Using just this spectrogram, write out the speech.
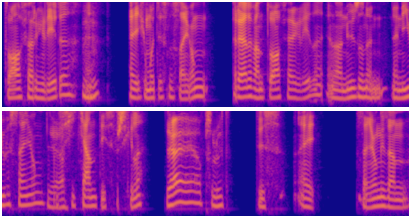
twaalf jaar geleden, hè, Mhm. hey, je moet eens een Sanjong rijden van twaalf jaar geleden en dan nu zo'n een, een nieuwe Sanjong. Ja. Dat is gigantisch verschil. Ja, ja, ja, absoluut. Dus hey, Sanjong is dan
